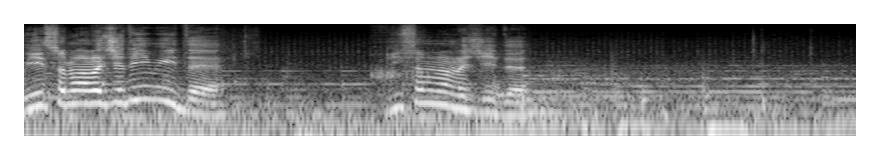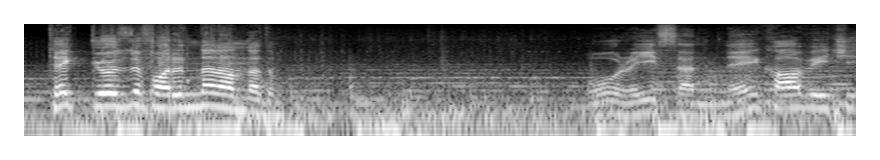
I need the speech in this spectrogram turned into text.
Wilson'un aracı değil miydi? Wilson'un aracıydı. Tek gözlü farından anladım. O reis sen ne kahve içi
